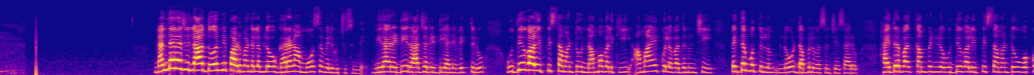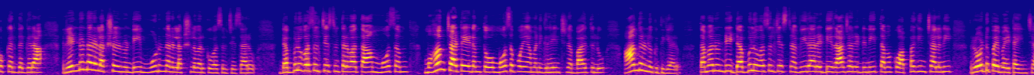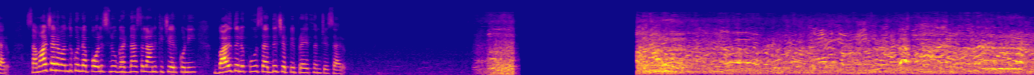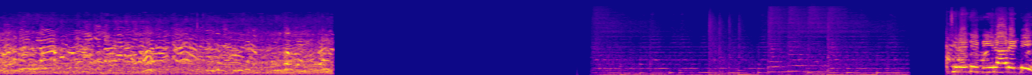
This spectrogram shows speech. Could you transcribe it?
నంద్యాల జిల్లా దోర్నిపాడు మండలంలో ఘరణ మోసం వెలుగు చూసింది. వీరారెడ్డి రాజారెడ్డి అనే వ్యక్తులు ఉద్యోగాలు ఇప్పిస్తామంటూ నమ్మబలికి అమాయకుల వద్ద నుంచి పెద్ద మొత్తంలో డబ్బులు వసూలు చేశారు. హైదరాబాద్ కంపెనీలో ఉద్యోగాలు ఇప్పిస్తామంటూ ఒక్కొక్కరి దగ్గర రెండున్నర లక్షల నుండి మూడున్నర లక్షల వరకు వసూలు చేశారు. డబ్బులు వసూలు చేసిన తర్వాత మోసం మొహం చాటేయడంతో మోసపోయామని గ్రహించిన బాధితులు ఆందోళనకు దిగారు. తమ నుండి డబ్బులు వసూలు చేసిన వీరారెడ్డి రాజారెడ్డిని తమకు అప్పగించాలని రోడ్డుపై బైఠాయించారు. సమాచారం అందుకున్న పోలీసులు ఘటనా స్థలానికి చేరుకుని బాధితులకు సర్ది చెప్పి ప్రయత్నం చేశారు. వీరారెడ్డి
